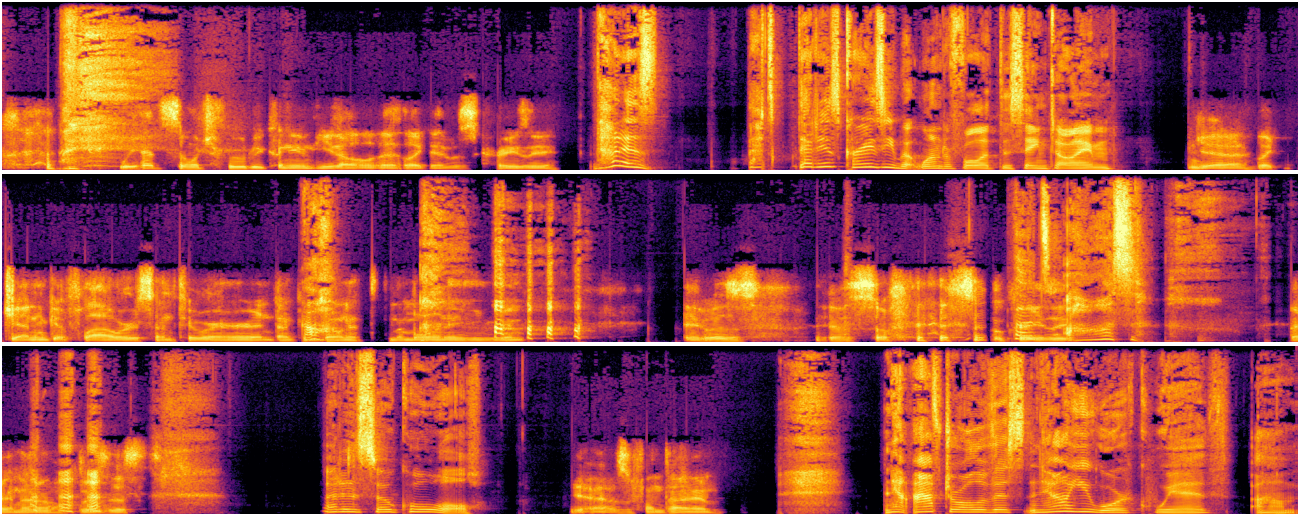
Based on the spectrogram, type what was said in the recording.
we had so much food we couldn't even eat all of it. Like it was crazy. That is, that's that is crazy, but wonderful at the same time. Yeah, like Jen would get flowers sent to her and Dunkin' Oh. Donuts in the morning, and it was it was so so crazy. That's awesome. I know it was just That is so cool. yeah, it was a fun time. Now, after all of this, now you work with um,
